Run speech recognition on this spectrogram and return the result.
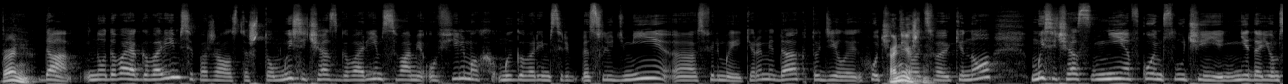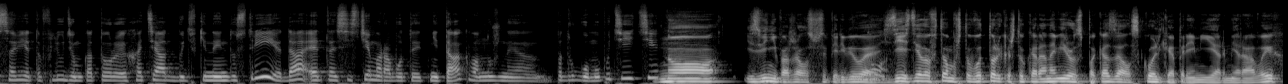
Правильно? Да, но давай оговоримся, пожалуйста, что мы сейчас говорим с вами о фильмах, мы говорим с, с людьми, э, с фильмейкерами, да, кто делает, хочет Конечно. делать свое кино. Мы сейчас ни в коем случае не даем советов людям, которые хотят быть в киноиндустрии, да, эта система работает не так, вам нужно по другому пути идти. Но, извини, пожалуйста, что перебиваю. Но... Здесь дело в том, что вот только что коронавирус показал, сколько премьер мировых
